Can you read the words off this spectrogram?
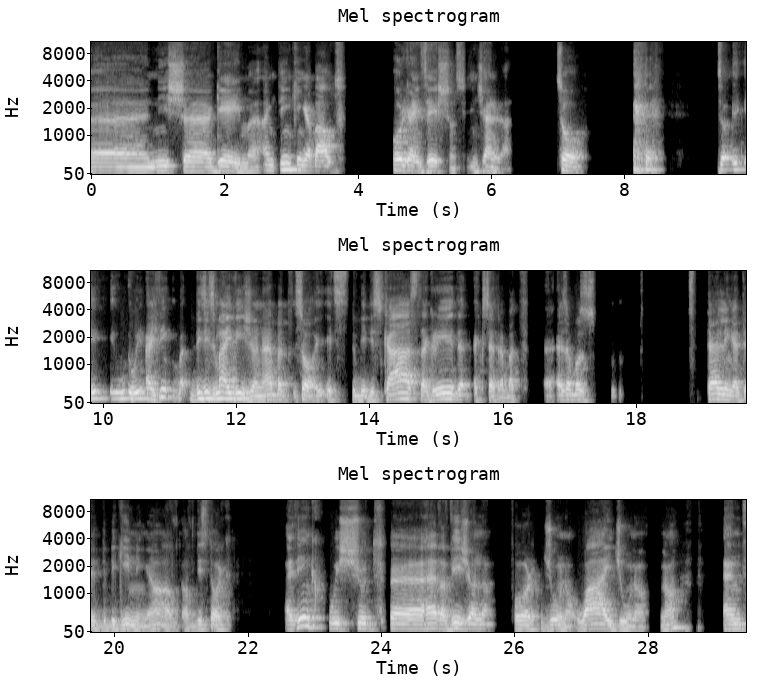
uh, niche game. I'm thinking about organizations in general. So so it, it, we, I think this is my vision, eh? but so it's to be discussed, agreed, etc. But uh, as I was telling at the, the beginning you know, of, of this talk, I think we should uh, have a vision for Juno. Why Juno? No, and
